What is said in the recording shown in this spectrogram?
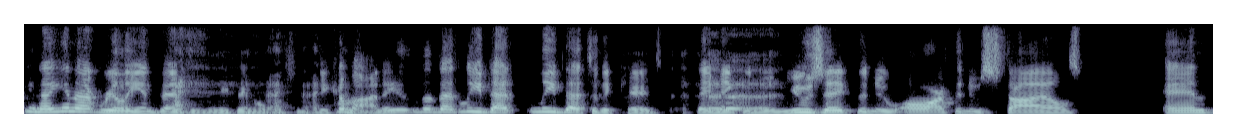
you know, you're not really inventing anything over 50. Come on, eh, that leave that leave that to the kids. They make the new music, the new art, the new styles, and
